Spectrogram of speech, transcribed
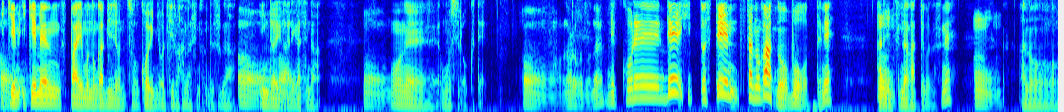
イケイケメンスパイものがビジョンと恋に落ちる話なんですがインド映画ありがちな。もうね面白くてなるほどね。でこれでヒットしてしたのが「のボー」ってねあれにつながってくるんですね。うん。あの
